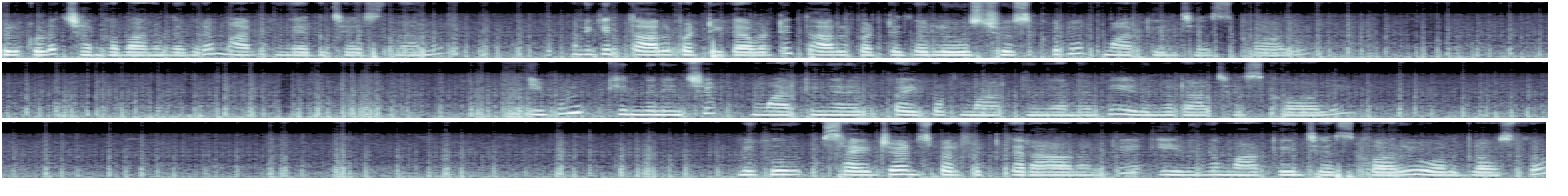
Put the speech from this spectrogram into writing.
ఇక్కడ కూడా చంక భాగం దగ్గర మార్కింగ్ అయితే చేస్తున్నాను. మనకి తాలు కాబట్టి తాళపట్టితో లూజ్ చూసుకుని మార్కింగ్ చేసుకోవాలి. ఇప్పుడు కింద నుంచి మార్కింగ్ అనేది పైకి ఒక మార్కింగ్ అనేది ఈ విధంగా డ్రా చేసుకోవాలి. మీకు సైడ్ జాయింట్స్ పర్ఫెక్ట్గా రావాలంటే ఈ విధంగా మార్కింగ్ చేసుకోవాలి ఓల్డ్ బ్లౌజ్తో.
